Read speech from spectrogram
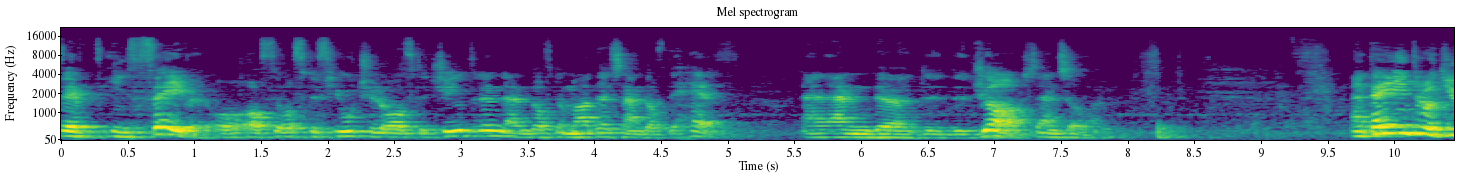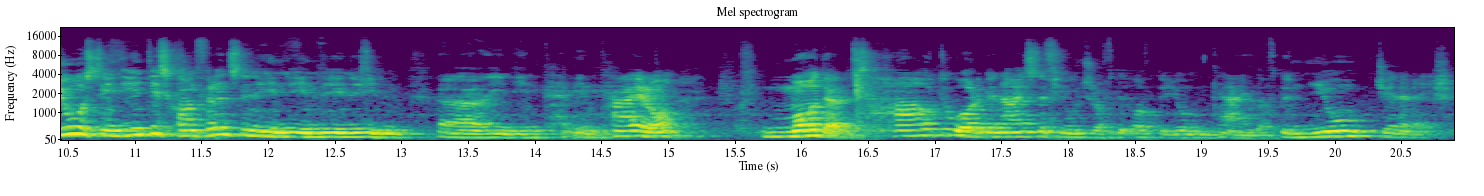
in favor of, of, the future of the children and of the mothers and of the health and, and uh, the, the jobs and so on. And they introduced in, in this conference in, in, in, in, uh, in, in, Cairo models how to organize the future of the, of the humankind, of the new generation.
